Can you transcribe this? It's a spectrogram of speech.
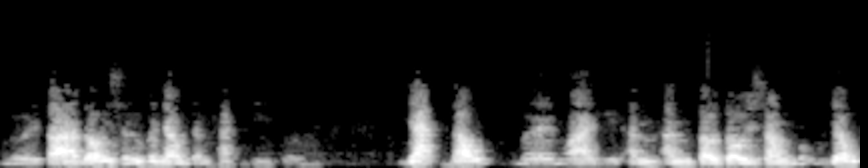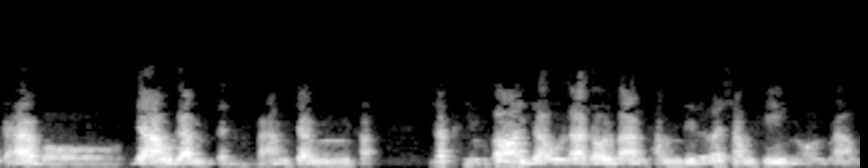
người ta đối xử với nhau chẳng khác gì thường. Giác đấu bề ngoài thì anh anh tôi tôi xong bụng giấu cả bồ. Giao găm tình bạn chân thật. Rất hiếm có, Dầu là đôi bạn thân đi nữa, xong khi ngồi vào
